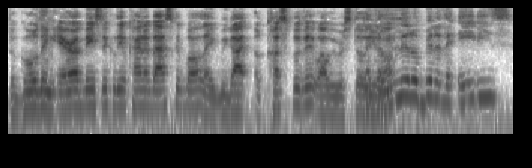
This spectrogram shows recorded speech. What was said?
the golden era basically of kind of basketball. Like we got a cusp of it while we were still, like you a little bit of the '80s.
